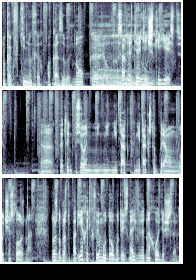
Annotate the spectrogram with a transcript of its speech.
Ну, как в кинухах показывают. Ну, э, на самом деле, теоретически есть. Э, это все не, не, так, не так, чтобы прям очень сложно. Нужно просто подъехать к твоему дому, то есть знать, где ты находишься.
